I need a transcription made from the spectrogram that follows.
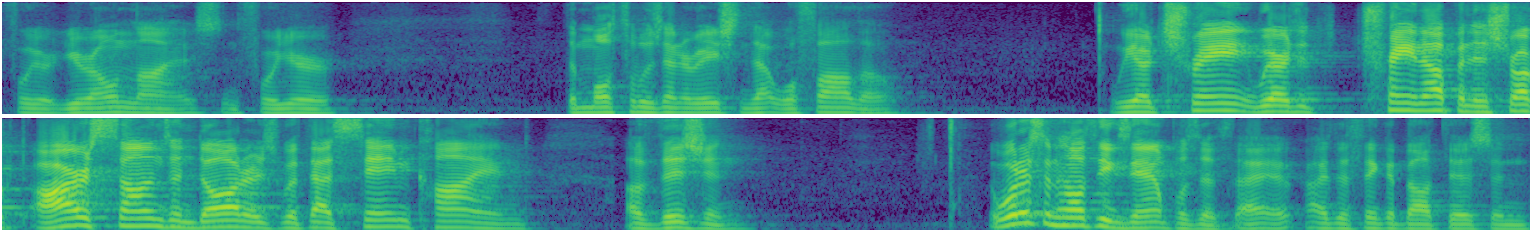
for your, your own lives and for your, the multiple generations that will follow. We are, trained, we are to train up and instruct our sons and daughters with that same kind of vision. What are some healthy examples of? I, I had to think about this, and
